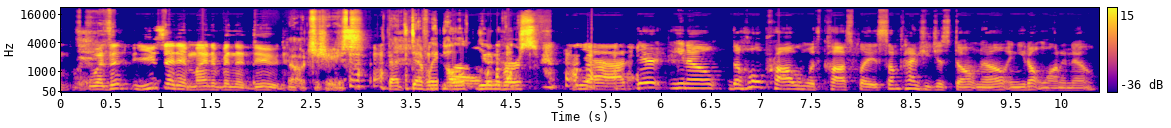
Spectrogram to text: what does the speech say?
was it? You said it might have been a dude. Oh, jeez. That's definitely an alt universe. yeah, there. You know, the whole problem with cosplay is sometimes you just don't know, and you don't want to know.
